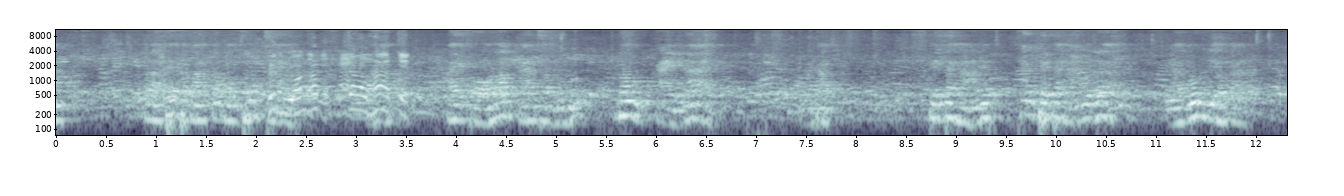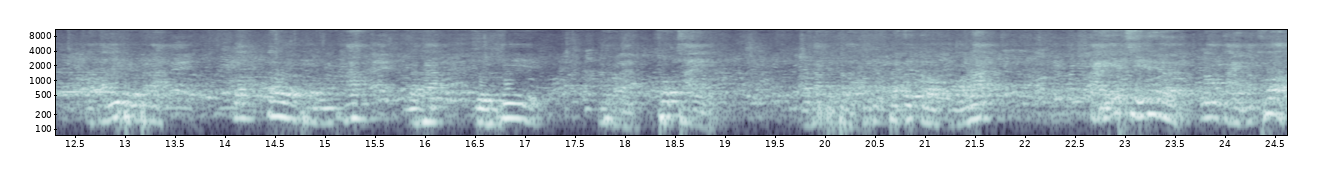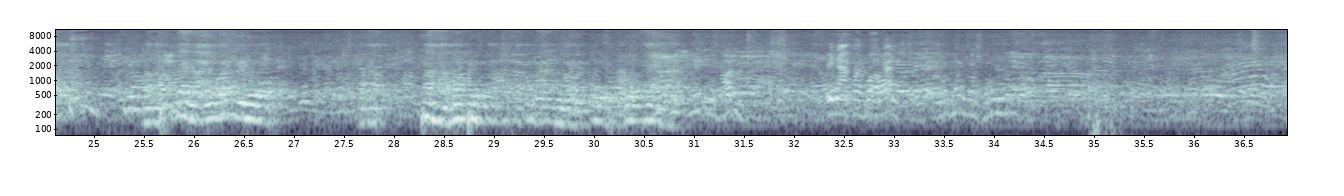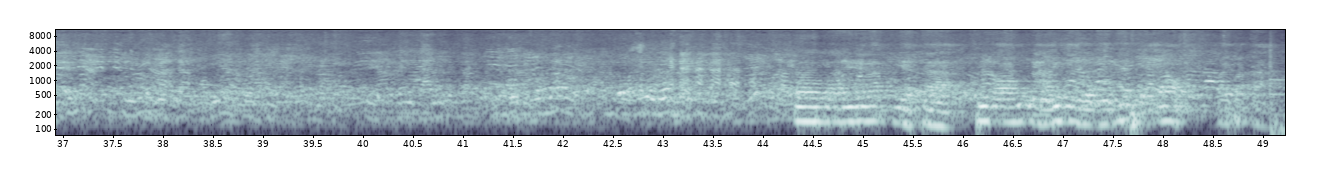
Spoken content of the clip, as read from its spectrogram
ปลัดเทศบาลตำบลทุ่งชัยหลวงครับ957ไปขอรับการสนับสนุน น่องไก่ได้นะครับเป็นทหารเนี่ยท่านเป็นทหารอยู่แล้วนะรุ่นเดียวกันแต่ตอนนี้เป็นประหลัดดอกเตอรภูมิพัฒน์นะครับอยู่ที่อ่าโชคชัยนะครับเป็นประหลัดที่ไปติดต่อขอรับไก่เอฟซีได้เลยน้องไก่มาทอดนะครับได้หลายร้อยกิโลนะครับถ้าหากว่าเป็นงานทำงานหน่วยโอ้โหลงแค่ไหนพี่นาคอยบอกกัน ก็วันนี้นะครับเกียรติจากพี่น้องนาวิทยาลัยให้ผมก็ไปประกาศ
